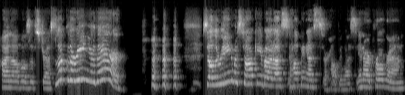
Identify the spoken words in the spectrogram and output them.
high levels of stress. Look, Lorene, you're there. so Lorene was talking about us helping us or helping us in our program.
